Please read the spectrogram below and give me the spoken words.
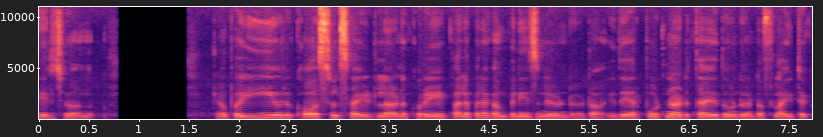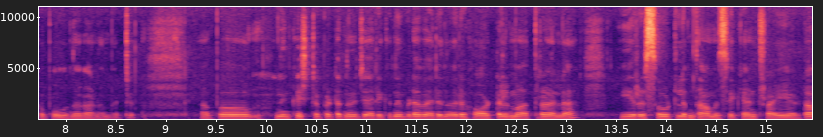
തിരിച്ചു വന്നു. അപ്പോൾ ഈ ഒരു കോസ്റ്റൽ സൈഡിലാണ് കുറേ പല പല കമ്പനീസിന്റെ ഉണ്ട് കേട്ടോ. ഇത് എയർപോർട്ടിന് അടുത്തായതുകൊണ്ട് കേട്ടോ ഫ്ലൈറ്റൊക്കെ പോകുന്നത് കാണാൻ പറ്റും. അപ്പോൾ നിങ്ങൾക്ക് ഇഷ്ടപ്പെട്ടെന്ന് വിചാരിക്കുന്നു ഇവിടെ വരുന്ന ഒരു ഹോട്ടൽ മാത്രമല്ല ഈ റിസോർട്ടിലും താമസിക്കാൻ ട്രൈ കേട്ടോ.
